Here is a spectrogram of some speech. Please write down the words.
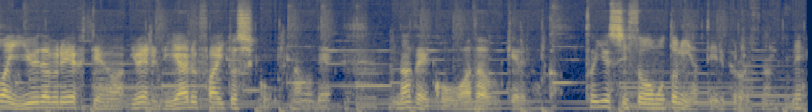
とはいえ UWF っていうのはいわゆるリアルファイト志向なのでなぜこう技を受けるのかという思想をもとにやっているプロレスなんですね。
